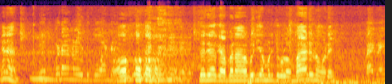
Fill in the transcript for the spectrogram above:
என்ன? எப்படாங்களை விட்டு போவாங்க சரி ஓகே அப்போ நான் வீடியோ முடிச்சுக்கொள்வோம். பாய் உடனே பை பை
